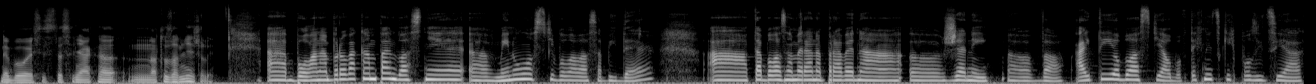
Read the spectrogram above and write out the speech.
nebo jestli jste se nějak na, na to zaměřili. A bola náborová kampaň vlastne v minulosti, volala sa Be There a tá bola zameraná práve na uh, ženy uh, v IT oblasti alebo v technických pozíciách,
